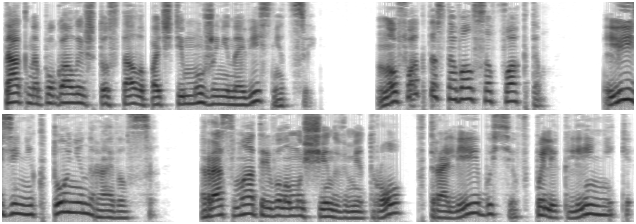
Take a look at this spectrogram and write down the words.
Так напугалась, что стала почти мужа-ненавистницей. Но факт оставался фактом. Лизе никто не нравился. Рассматривала мужчин в метро, в троллейбусе, в поликлинике.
